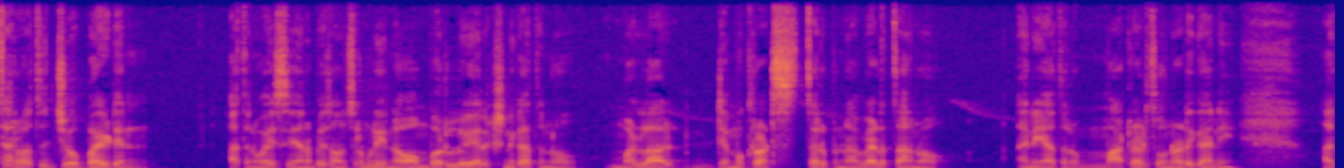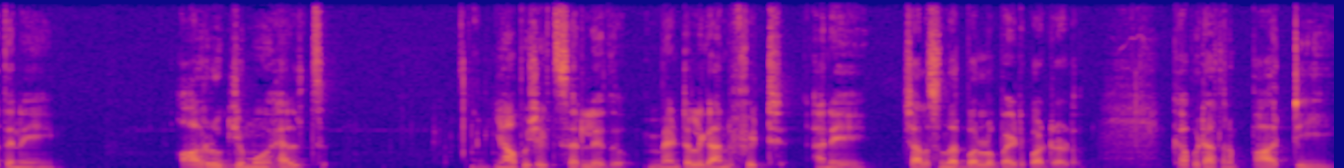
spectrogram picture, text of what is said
తర్వాత జో బైడెన్ అతని వయసు ఎనభై సంవత్సరంలో ఈ నవంబర్లో ఎలక్షన్కి అతను మళ్ళా డెమోక్రాట్స్ తరపున వెళతాను అని అతను మాట్లాడుతున్నాడు కానీ అతని ఆరోగ్యము హెల్త్ జ్ఞాపశక్తి సరిలేదు. మెంటల్గా అన్ఫిట్ అని చాలా సందర్భాల్లో బయటపడ్డాడు. కాబట్టి అతని పార్టీ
